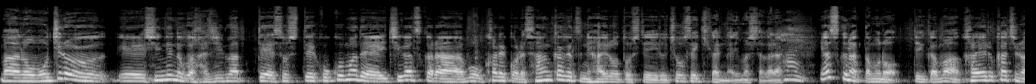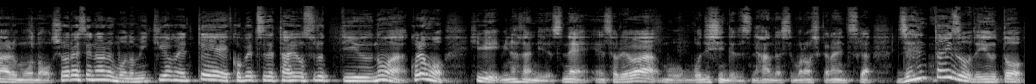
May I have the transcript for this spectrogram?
まあ、あの、もちろん、えー、新年度が始まって、そしてここまで1月からもうかれこれ3ヶ月に入ろうとしている調整期間になりましたから、はい、安くなったものっていうか、まあ、買える価値のあるもの、将来性のあるものを見極めて、個別で対応するっていうのは、これはもう日々皆さんにですね、それはもうご自身でですね、判断してもらうしかないんですが、全体像で言うと、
